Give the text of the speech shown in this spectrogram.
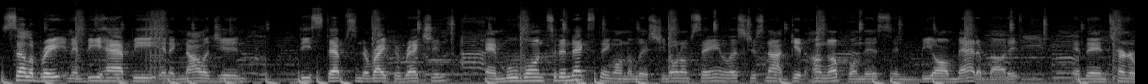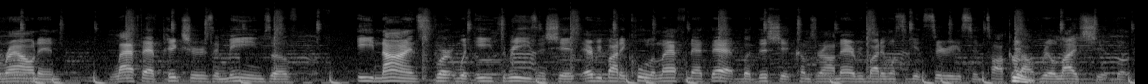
celebrating and be happy and acknowledging these steps in the right direction and move on to the next thing on the list. You know what I'm saying? Let's just not get hung up on this and be all mad about it and then turn around and laugh at pictures and memes of E9s flirting with E3s and shit. Everybody cool and laughing at that, but this shit comes around now. Everybody wants to get serious and talk hmm. about real life shit. But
